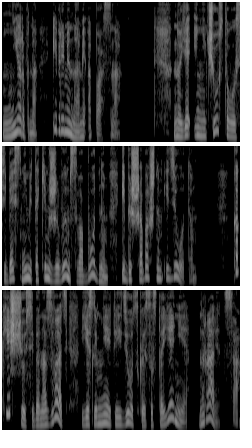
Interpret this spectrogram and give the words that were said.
нервно и временами опасно. Но я и не чувствовал себя с ними таким живым, свободным и бесшабашным идиотом. Как еще себя назвать, если мне это идиотское состояние нравится?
